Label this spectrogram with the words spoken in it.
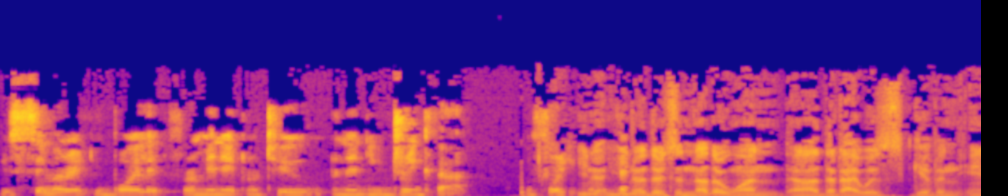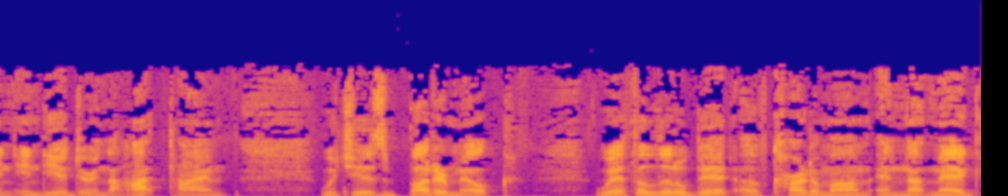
You simmer it, you boil it for a minute or two, and then you drink that before you. You know, you know, there's another one uh, that I was given in India during the hot time which is buttermilk with a little bit of cardamom and nutmeg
